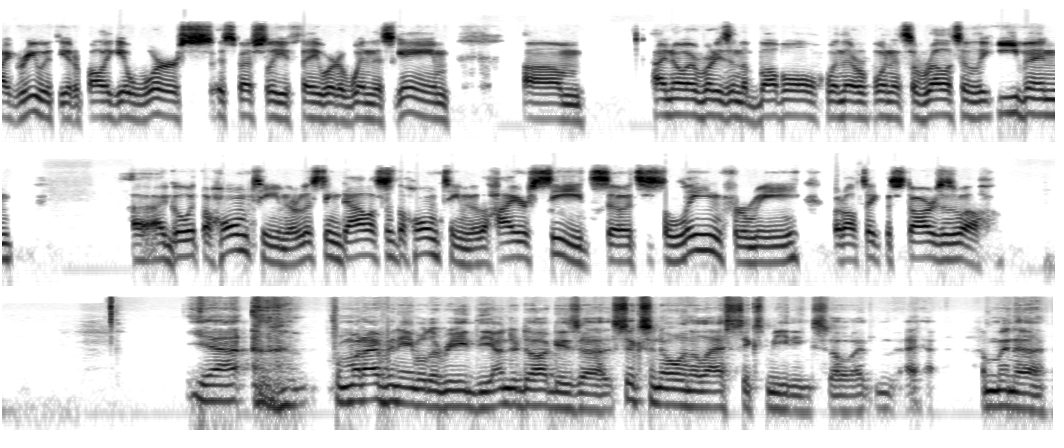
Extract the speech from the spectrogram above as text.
I agree with you. It'll probably get worse, especially if they were to win this game. Um, I know everybody's in the bubble when they're when it's a relatively even. Uh, I go with the home team. They're listing Dallas as the home team. They're the higher seed, so it's just a lean for me. But I'll take the Stars as well. Yeah, from what I've been able to read, the underdog is uh, six and zero in the last six meetings. So I, I, I'm gonna,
